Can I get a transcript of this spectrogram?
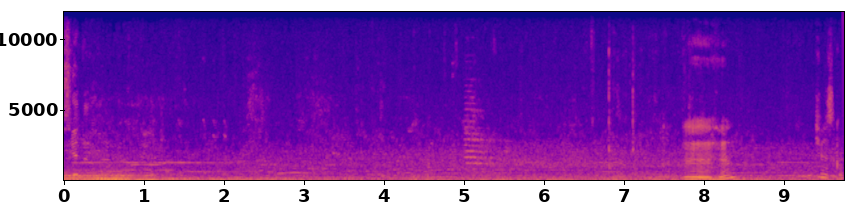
costó? 27. Ujú. Chusco.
